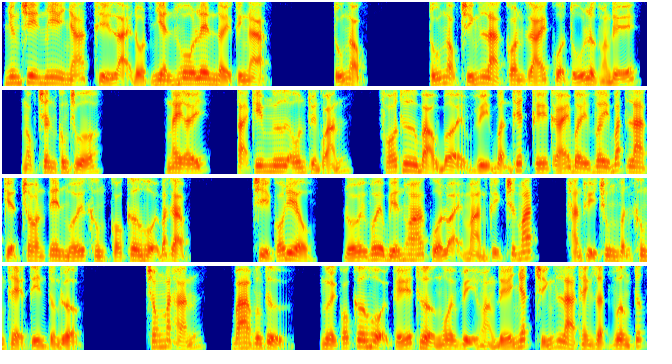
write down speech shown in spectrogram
nhưng Chi Ni Nhã thì lại đột nhiên hô lên đầy kinh ngạc. Tú Ngọc. Tú Ngọc chính là con gái của Tú Lực Hoàng đế, Ngọc Trân Công Chúa. Ngày ấy, tại Kim Ngư ôn tuyển quán, Phó Thư Bảo bởi vì bận thiết kế cái bầy vây bắt La Kiệt cho nên mới không có cơ hội bắt gặp. Chỉ có điều, đối với biến hóa của loại màn kịch trước mắt, hắn Thủy Trung vẫn không thể tin tưởng được. Trong mắt hắn, ba vương tử, người có cơ hội kế thừa ngôi vị hoàng đế nhất chính là Thanh Giật Vương Tức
